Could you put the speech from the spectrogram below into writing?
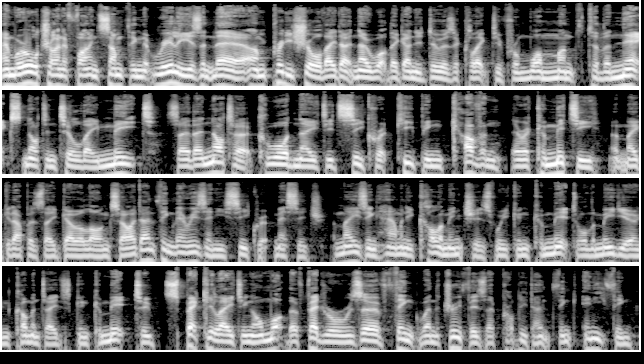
And we're all trying to find something that really isn't there. I'm pretty sure they don't know what they're going to do as a collective from one month to the next, not until they meet. So they're not a coordinated, secret keeping coven. They're a committee that make it up as they go along. So I don't think there is any secret message. Amazing how many column inches we can commit, or the media and commentators commentators can commit to speculating on what the Federal Reserve think when the truth is they probably don't think anything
